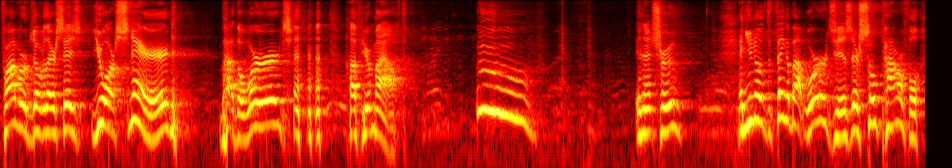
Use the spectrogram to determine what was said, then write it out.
Proverbs over there says, You are snared by the words of your mouth. Ooh. Isn't that true? And you know, the thing about words is they're so powerful.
